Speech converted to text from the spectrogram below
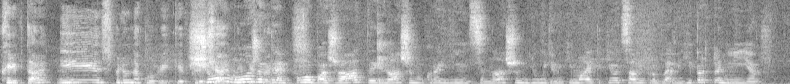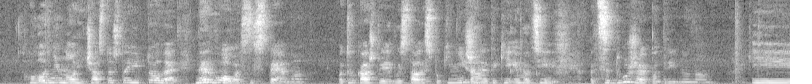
хребта и сплю на коврике, Що включаю можете припікання. побажати нашим українцям, нашим людям, які мають такі от самі проблеми: гіпертонія, холодні ноги, часто стоїть туалет, нервова система. От ви кажете, ви стали спокійніші, Да, не такі так. емоційні. Це дуже потрібно нам. І,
